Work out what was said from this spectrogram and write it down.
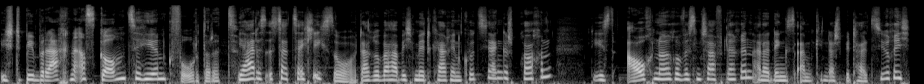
Ist beim Rechnen auch das ganze Hirn gefordert? Ja, das ist tatsächlich so. Darüber habe ich mit Karin Kutzian gesprochen. Die ist auch Neurowissenschaftlerin, allerdings am Kinderspital Zürich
